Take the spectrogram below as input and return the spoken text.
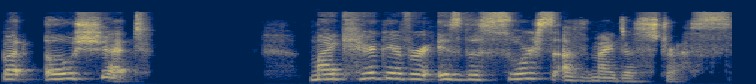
but oh shit my caregiver is the source of my distress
